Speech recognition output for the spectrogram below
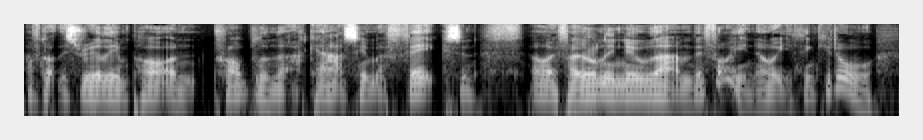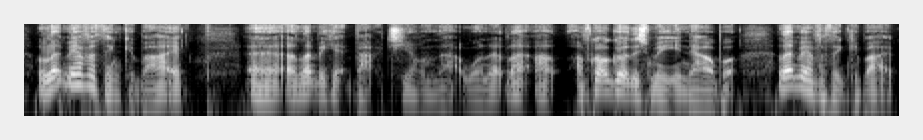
I've got this really important problem that I can't seem to fix, and oh, if I only knew that, and before you know it, you're thinking, oh, well, let me have a think about it, uh, and let me get back to you on that one. I've got to go to this meeting now, but let me have a think about it.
